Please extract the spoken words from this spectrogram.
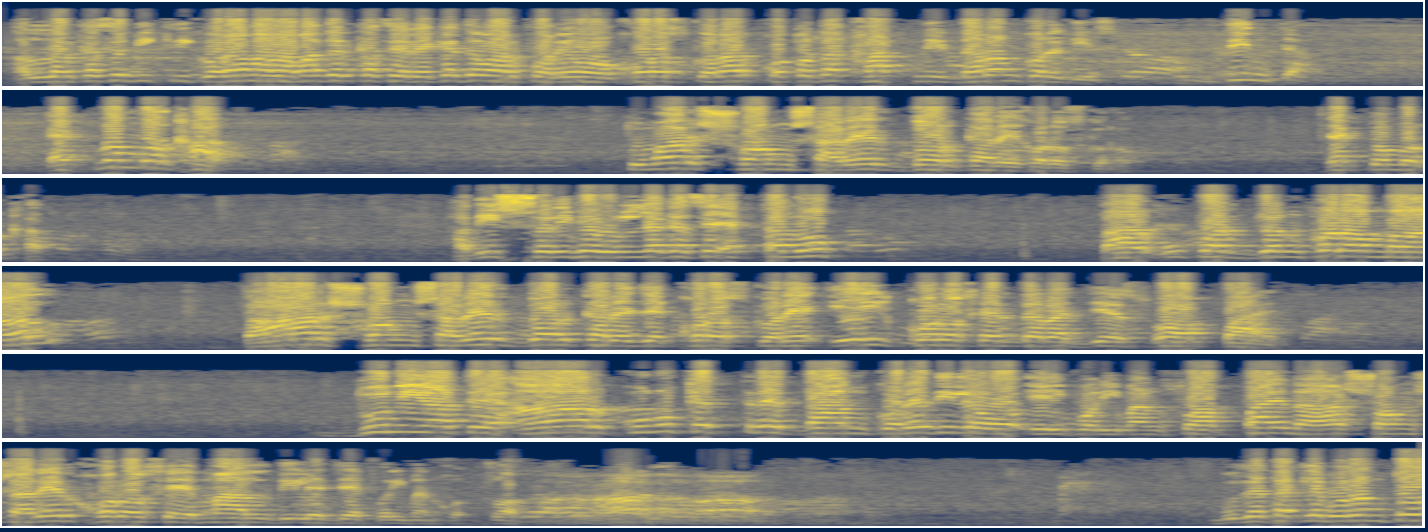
আল্লাহর কাছে বিক্রি করা মাল আমাদের কাছে রেখে দেওয়ার পরেও খরচ করার কতটা খাত নির্ধারণ করে দিয়েছে? তিনটা। এক নম্বর খাত, তোমার সংসারের দরকারে খরচ করো। এক নম্বর খাত। হাদিস শরীফে উল্লেখ আছে, একটা লোক তার উপার্জন করা মাল তার সংসারের দরকারে যে খরচ করে, এই খরচের দ্বারা যে সব পায়। দুনিয়াতে আর কোন ক্ষেত্রে দান করে দিলেও এই পরিমাণ সব পায় না, সংসারের খরচে মাল দিলে যে পরিমাণ সব বুঝে থাকলে বলুন তো,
